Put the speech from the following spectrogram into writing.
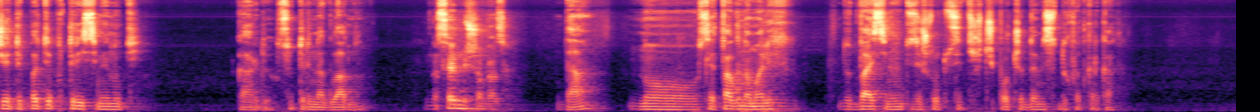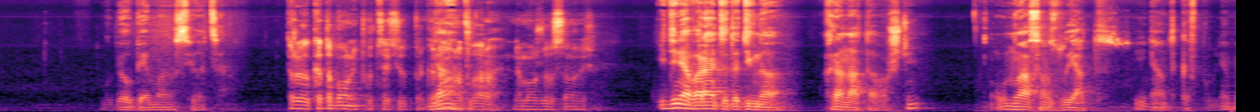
4 пъти по 30 минути кардио, сутрин на гладно. На седмична база. Да, но след това го намалих до 20 минути, защото сетих, че почват да ми се духват краката. Губя обема на силата. Тръгват катаболни процеси от прекалено Да. натоварване. Не можеш да възстановиш. Единия вариант е да дигна храната още, но аз съм злоят и нямам такъв проблем.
